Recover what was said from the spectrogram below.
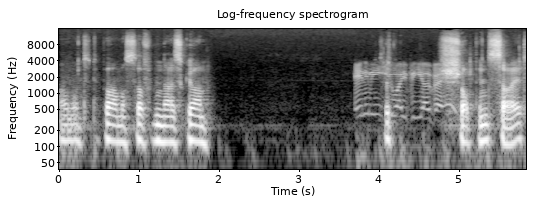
I wanted to buy myself a nice gun. Enemy UAV overhead. Shop inside.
